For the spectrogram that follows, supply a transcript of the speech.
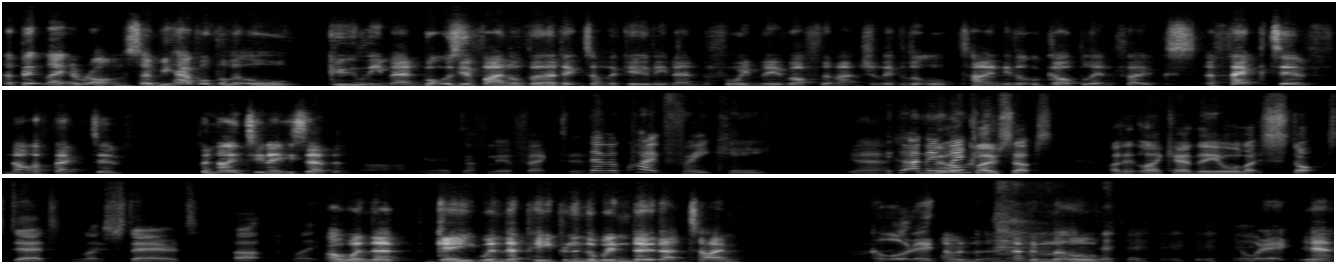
a bit later on. So we have all the little ghoulie men. What was your final verdict on the ghoulie men before we move off them? Actually, the little tiny little goblin folks. Effective, not effective for 1987. Oh, ah, yeah, definitely effective. They were quite freaky. Yeah. Because- I mean, little when- close-ups. I didn't like how they all like stopped dead and like stared up. Like, Oh, when they're gay, when they're peeping in the window that time, come on in. having, having a little, Come on in. yeah.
